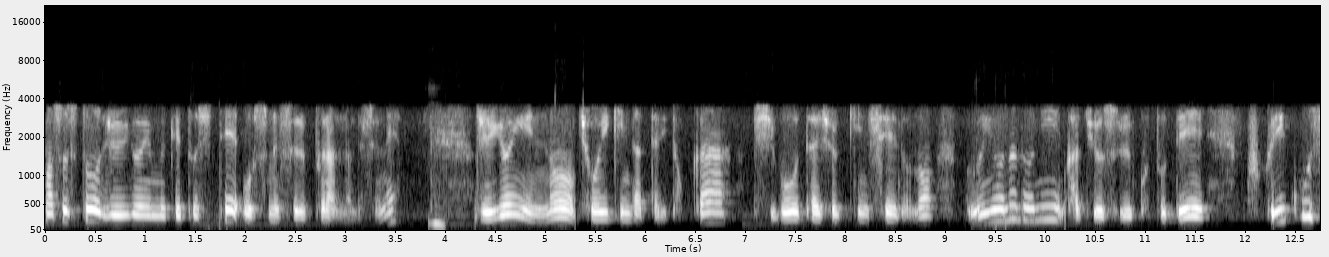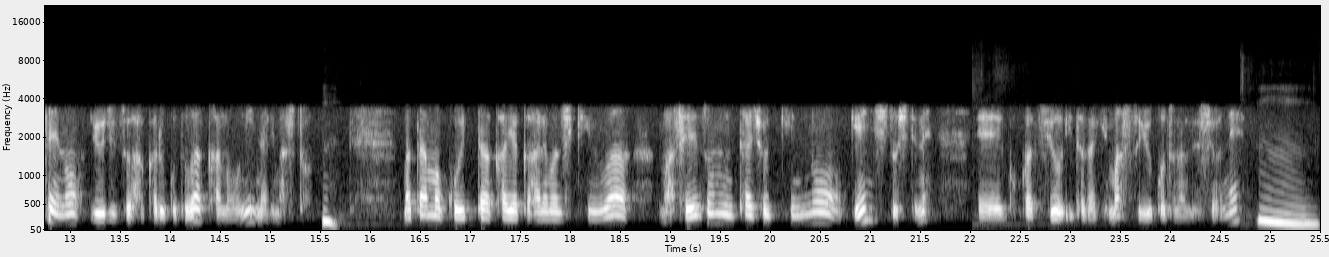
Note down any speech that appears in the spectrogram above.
まあ、そうすると従業員向けとしてお勧めするプランなんですよね。従業員の懲役金だったりとか死亡退職金制度の運用などに活用することで福利厚生の充実を図ることが可能になりますと。また、まあ、こういった解約晴れま金はまあ、生存退職金の原資としてね、えー、ご活用いただけますということなんですよね。うん。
